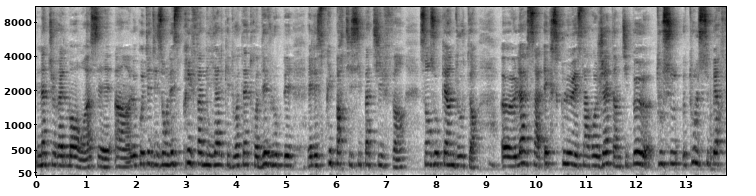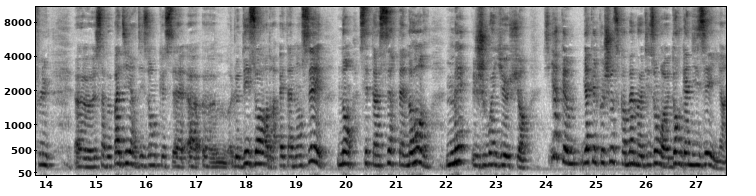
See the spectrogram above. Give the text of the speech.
naturellement. Hein. c'est le côté, disons, l'esprit familial qui doit être développé et l'esprit participatif, hein, sans aucun doute. Euh, là, ça exclut et ça rejette un petit peu tout le superflu. Euh, ça ne veut pas dire, disons, que c'est le désordre est annoncé. Non, c'est un certain ordre, mais joyeux. Il y, a, quelque chose quand même, disons, d'organisé. Il, y a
